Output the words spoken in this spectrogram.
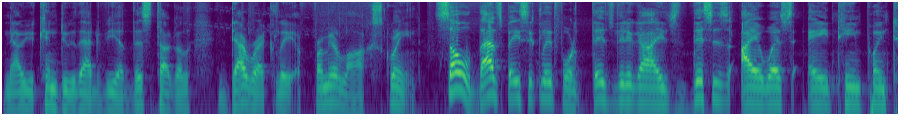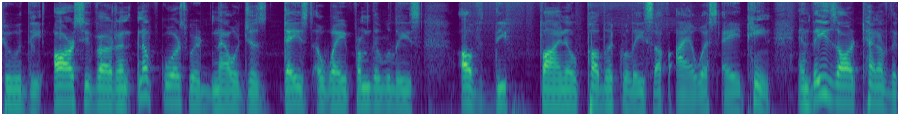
now you can do that via this toggle directly from your lock screen. So that's basically it for this video guys. This is iOS 18.2, the RC version, and of course we're now just days away from the release of the final public release of iOS 18. And these are 10 of the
